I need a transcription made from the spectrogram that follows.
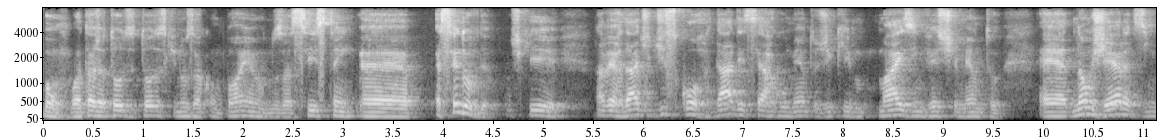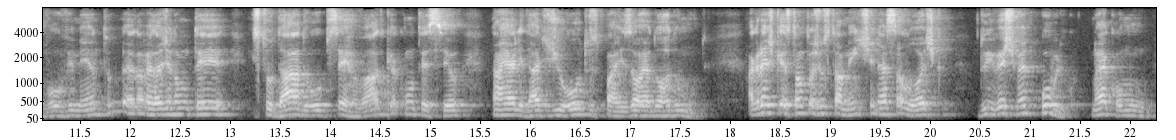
Bom, boa tarde a todos e todas que nos acompanham, nos assistem. É, é sem dúvida, acho que, na verdade, discordar desse argumento de que mais investimento é, não gera desenvolvimento é, na verdade, não ter estudado ou observado o que aconteceu na realidade de outros países ao redor do mundo. A grande questão está justamente nessa lógica do investimento público, né, como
